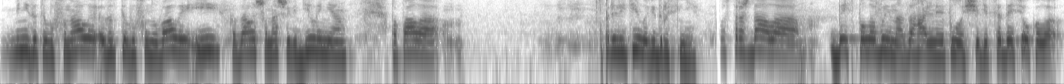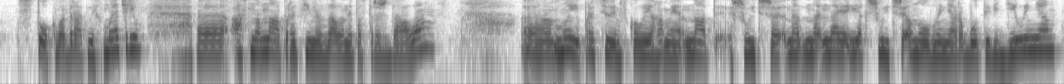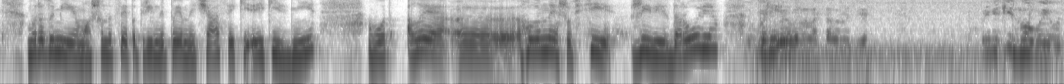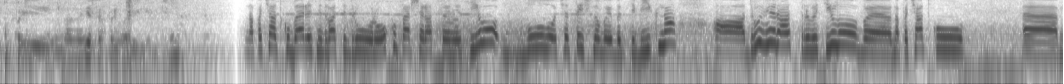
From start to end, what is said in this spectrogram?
Мені зателефонували, зателефонували і сказали, що наше відділення попало, прилетіло від русні. Постраждала десь половина загальної площі, це десь около 100 квадратних метрів. Е, основна операційна зала не постраждала. Е, Ми працюємо з колегами над швидше на, на, на як швидше оновлення роботи відділення. Ми розуміємо, що на це потрібний певний час, які, якісь дні. От. Але е, головне, що всі живі і здорові. Было оставили дверь. Привезли новую, при, на навесах приварили. Все. На початку березня 22-го року перший раз прилетіло, було частично вибиті вікна, а другий раз прилетіло в, на початку е,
